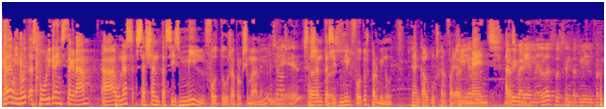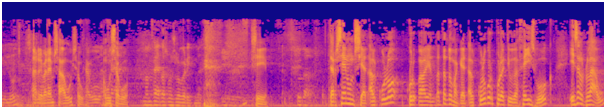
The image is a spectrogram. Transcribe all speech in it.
Cada minut es publiquen a Instagram a unes 66.000 fotos, aproximadament. No sé més. 66.000 fotos per minut. Hi ha càlculs que han fallat. Sí, menys. Arribarem, eh, a les 200.000 per minut. Arribarem sa- avui segur. Segur. Avui segur. M'han fet els meus logaritmes. Sí. Tercer anunciat. El color, aquest. El color corporatiu de Facebook és el blau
